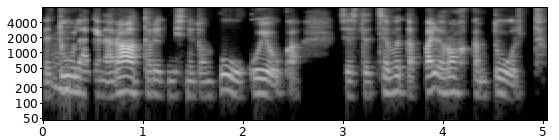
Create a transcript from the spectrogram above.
Need mm. tuulegeneraatorid, mis nüüd on puukujuga, sest et see võtab palju rohkem tuult.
